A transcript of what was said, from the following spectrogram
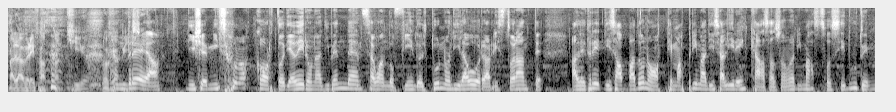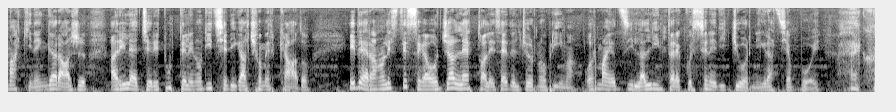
Ma l'avrei fatto anch'io, lo capisco. Andrea dice mi sono accorto di avere una dipendenza quando ho finito il turno di lavoro al ristorante alle 3 di sabato notte ma prima di salire in casa sono rimasto seduto in macchina in garage a rileggere tutte le notizie di calciomercato ed erano le stesse che avevo già letto alle 6 del giorno prima ormai Ozilla all'Inter è questione di giorni grazie a voi Ecco,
